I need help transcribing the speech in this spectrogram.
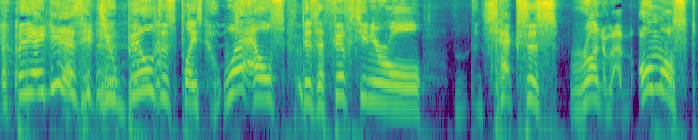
but the idea is that you build this place. What else does a 15 year old Texas run? Almost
